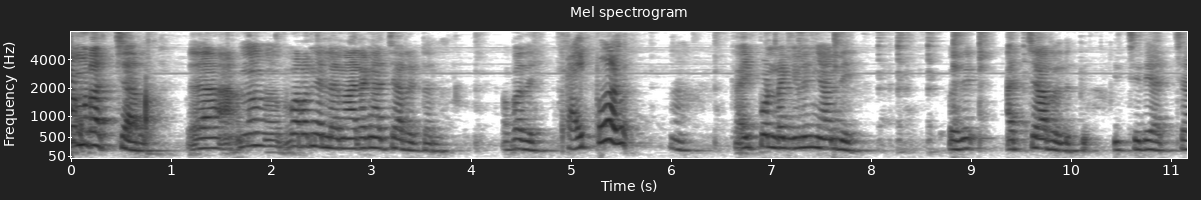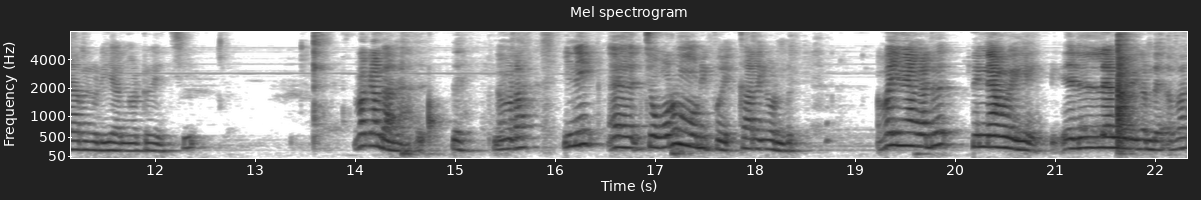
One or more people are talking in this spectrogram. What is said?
നമ്മുടെ അച്ചാർ. പറഞ്ഞല്ലേ നാരങ്ങ അച്ചാർ ഇട്ടെന്ന്. അപ്പോൾ അതെ. കയ്പ് വേണം ആ ഞാൻ ദേ ഒരു അച്ചാർ എടുത്തു ഇച്ചിരി അച്ചാർ കൂടി അങ്ങോട്ട് വെച്ച് അപ്പം കണ്ടാലാ നമ്മുടെ ഇനി ചോറും മൂടിപ്പോയി കറി കൊണ്ട് അപ്പം ഇനി അങ്ങോട്ട് തിന്നാൻ പോയി എല്ലാം കറി കൊണ്ട് അപ്പം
